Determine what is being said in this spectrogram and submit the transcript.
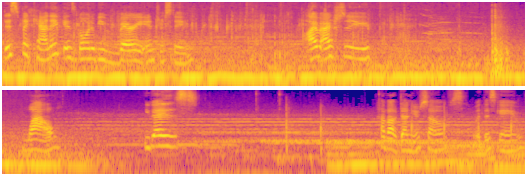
This mechanic is going to be very interesting. I'm actually... Wow. You guys have outdone yourselves with this game.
